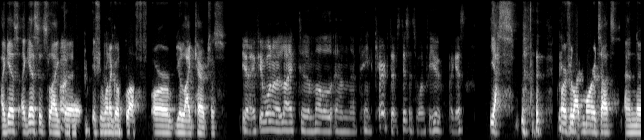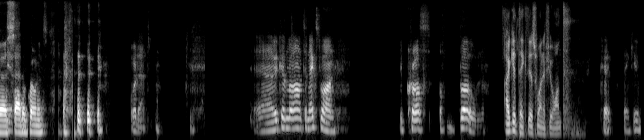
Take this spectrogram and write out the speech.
I guess I guess it's like the, if you want to go fluff or you like characters. Yeah, if you want to like to model and uh, paint characters, this is one for you, I guess. Yes, or if you like Moritats and uh, sad opponents. Or that. Uh, we can move on to next one. The Cross of Bone. I can take this one if you want. Okay, thank you.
